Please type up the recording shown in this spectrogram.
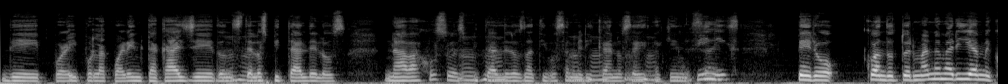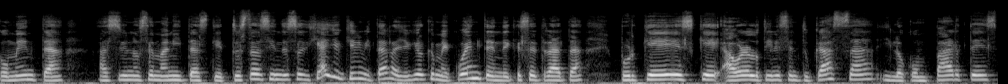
de por ahí por la 40 calle, donde está el hospital de los navajos o el hospital de los nativos americanos aquí en Phoenix. Pero cuando tu hermana María me comenta hace unas semanitas que tú estás haciendo eso, dije, ay, yo quiero invitarla, yo quiero que me cuenten de qué se trata, por qué es que ahora lo tienes en tu casa y lo compartes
